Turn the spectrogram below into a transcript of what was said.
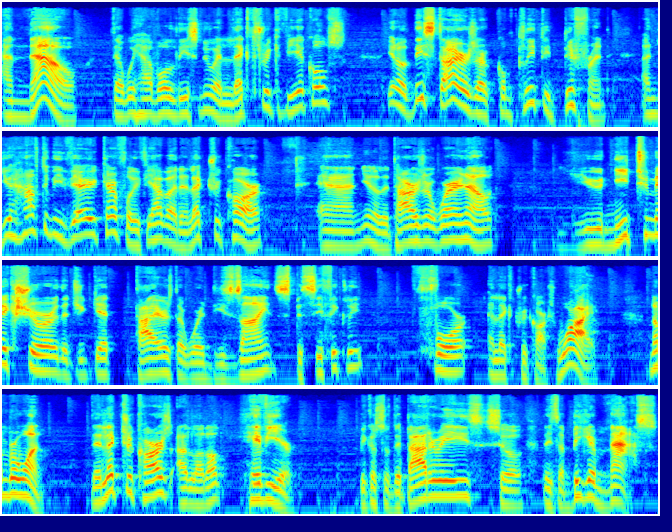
And now that we have all these new electric vehicles, you know these tires are completely different and you have to be very careful. If you have an electric car and you know the tires are wearing out you need to make sure that you get tires that were designed specifically for electric cars. Why? Number one the electric cars are a lot heavier because of the batteries so there's a bigger mass.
